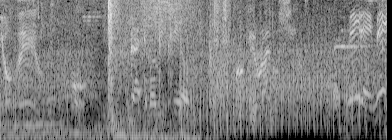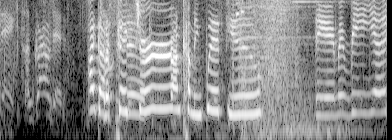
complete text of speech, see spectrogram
Your veil. Cracked the bogey shield. Broken rifle shield. Mayday, mayday. I'm grounded. I got a picture. I'm coming with you. Dear Maria,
